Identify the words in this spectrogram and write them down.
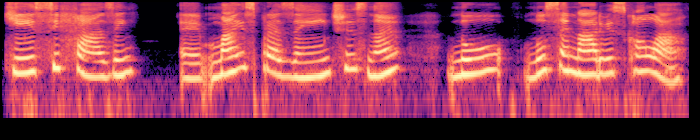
que se fazem é, mais presentes né, no, no cenário escolar.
